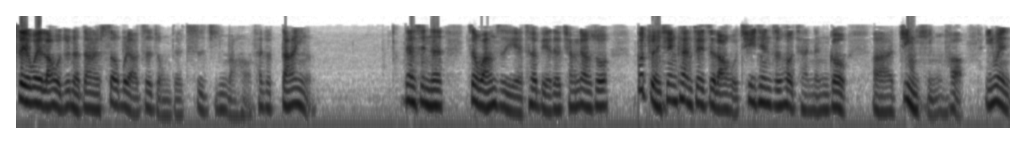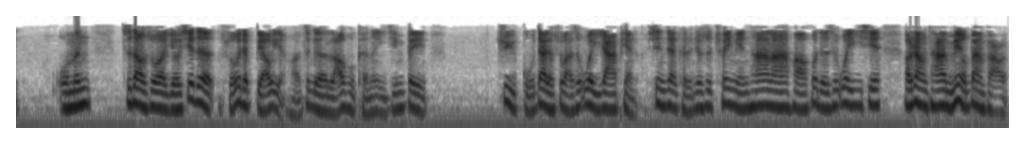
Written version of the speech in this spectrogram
这位老虎尊者当然受不了这种的刺激嘛，哈，他就答应了。但是呢，这王子也特别的强调说。不准先看这只老虎，七天之后才能够啊进行哈，因为我们知道说有些的所谓的表演哈，这个老虎可能已经被据古代的说法是喂鸦片，现在可能就是催眠它啦哈，或者是喂一些啊让它没有办法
